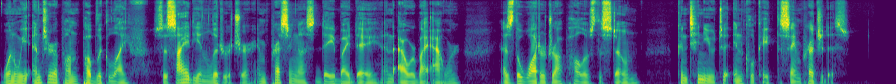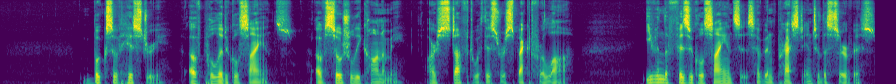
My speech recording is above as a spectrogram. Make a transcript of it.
when we enter upon public life, society and literature impressing us day by day and hour by hour, as the water drop hollows the stone, continue to inculcate the same prejudice. Books of history, of political science, of social economy are stuffed with this respect for law. Even the physical sciences have been pressed into the service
